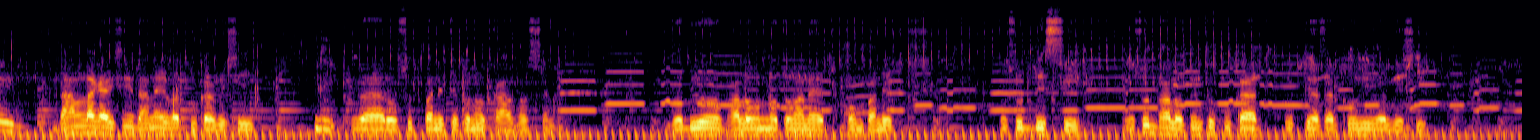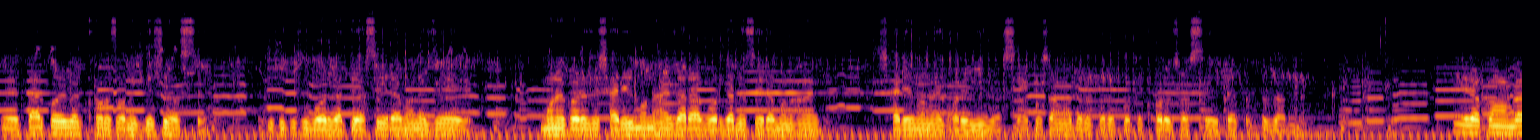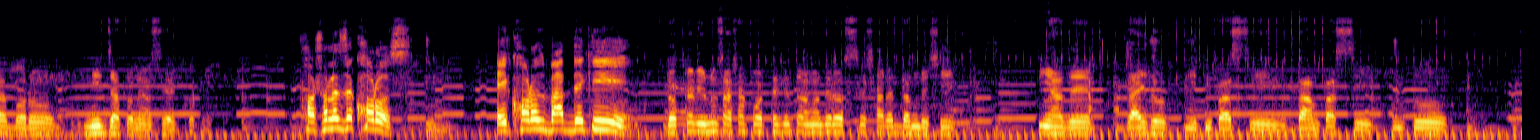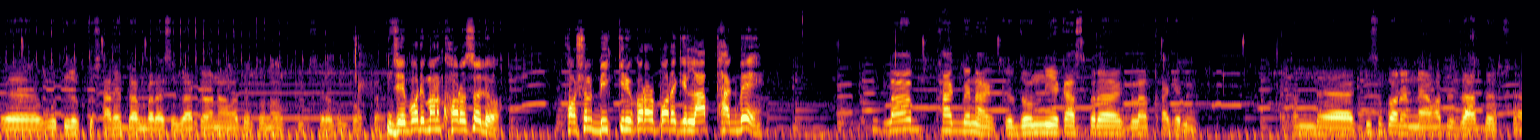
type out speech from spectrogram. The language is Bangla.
এই ধান লাগাইছি, ধানে এবার পোকা বেশি। এবার ওষুধ পানিতে কোনো কাজ হচ্ছে না। যদিও ভালো উন্নত মানের কোম্পানির ওষুধ দিচ্ছি। ওষুধ ভালো, কিন্তু পোকার অত্যাচার খুবই এবার বেশি। তারপর এবার খরচ অনেক বেশি হচ্ছে। কিছু কিছু বরগাতি আছে, এরা মানে যে মনে করে যে শাড়ি মনে হয়, যারা বর্গা নেছে এরা মনে হয় শাড়ি মনে হয় ঘরে নিয়ে যাচ্ছে। অথচ আমাদের উপরে কত খরচ হচ্ছে, এটা তো জানি না। এরকম আমরা বড় নির্যাতনে আছি এক কথায়। ফসলের যে খরচ এই খরচ বাদ দিয়ে কি ডক্টর ইউনুস আসার পর থেকে তো আমাদের হচ্ছে সারের দাম বেশি। পেঁয়াজের যাই হোক ইটি পাচ্ছি দাম পাচ্ছি কিন্তু অতিরিক্ত সারের দাম বাড়াচ্ছে যার কারণে আমাদের কোনো সেরকম যে পরিমাণ খরচ হলো ফসল বিক্রি করার পরে কি লাভ থাকবে? লাভ থাকবে না জন নিয়ে কাজ করা লাভ থাকে না। এখন কিছু করেন না আমাদের যার ব্যবসা।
